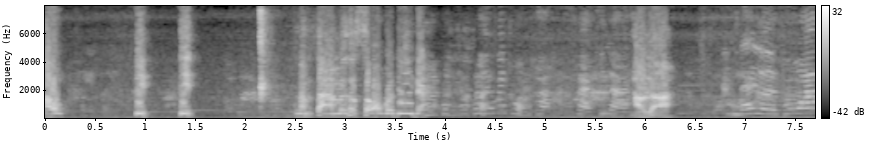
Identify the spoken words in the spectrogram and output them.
เอาติดติดน้ำตาลมาสักซองก็ดีนะ ไม่ไม่ขมค่ะกาแฟที่ร้านเอาเหรอ ทำได้เลยเพราะว่า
